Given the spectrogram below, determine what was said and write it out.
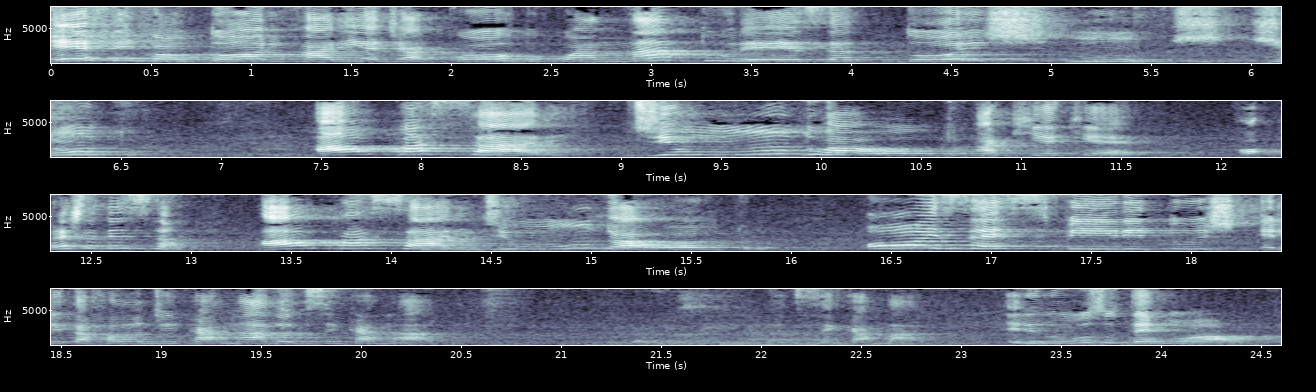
esse envoltório varia de acordo com a natureza dos mundos. Junto, ao passarem de um mundo a outro, aqui é que é. presta atenção. Ao passarem de um mundo a outro, os espíritos, ele está falando de encarnado ou desencarnado? Desencarnado. Ele não usa o termo alma.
